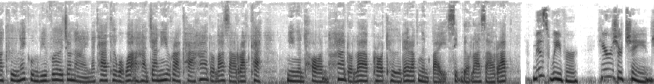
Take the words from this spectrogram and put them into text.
มาคืนให้คุณวีเวอร์เจ้านายนะคะ เธอบอกว่าอาหารจานนี้ราคา 5 ดอลลาร์สหรัฐค่ะ มีเงินทอน 5 ดอลลาร์เพราะเธอได้รับเงินไป 10 ดอลลาร์สหรัฐ Ms. Weaver, here's your change.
